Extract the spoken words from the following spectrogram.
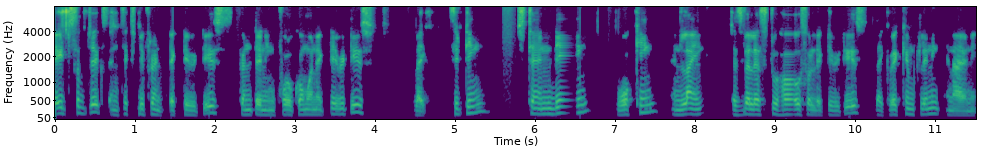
eight subjects and six different activities containing four common activities like sitting, standing, walking, and lying, as well as two household activities like vacuum cleaning and ironing.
